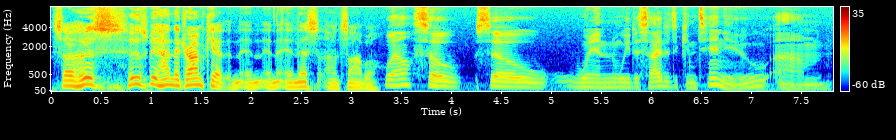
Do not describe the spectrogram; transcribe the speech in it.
So who's who's behind the drum kit in in, in, this ensemble? Well, so so when we decided to continue, um,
